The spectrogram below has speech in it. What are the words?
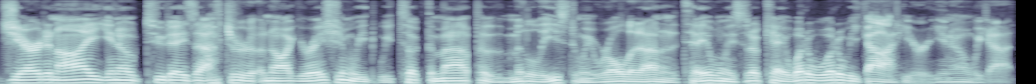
Jared and I, you know, two days after inauguration, we we took the map of the Middle East and we rolled it out on a table, and we said, okay, what what do we got here? You know, we got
